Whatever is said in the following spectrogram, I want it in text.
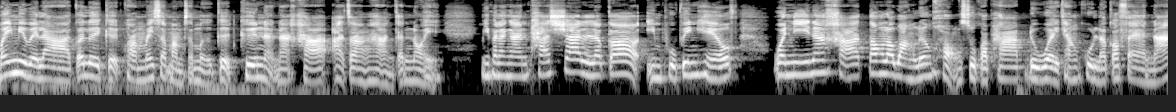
ไม่มีเวลาก็เลยเกิดความไม่สม่ำเสมอเกิดขึ้นน่ะนะคะ อาจจะห่างกันหน่อย มีพลังงาน passion แล้วก็ improving health วันนี้นะคะต้องระวังเรื่องของสุขภาพด้วยทั้งคุณแล้วก็แฟนนะ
